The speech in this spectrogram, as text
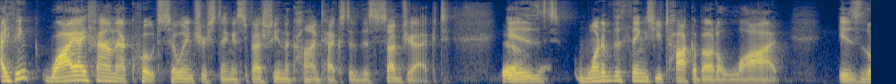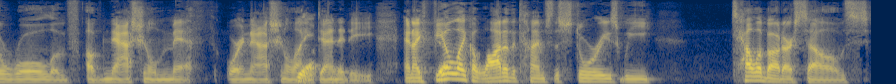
I think why I found that quote so interesting, especially in the context of this subject, yeah. is one of the things you talk about a lot is the role of of national myth or national yeah. identity. And I feel yeah. like a lot of the times the stories we tell about ourselves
